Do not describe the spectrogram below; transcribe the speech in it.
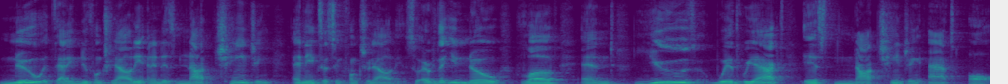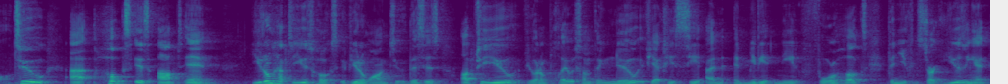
new, it's adding new functionality, and it is not changing any existing functionality. So everything that you know, love, and use with React is not changing at all. Two, uh, hooks is opt-in. You don't have to use hooks if you don't want to. This is up to you if you want to play with something new. If you actually see an immediate need for hooks, then you can start using it.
